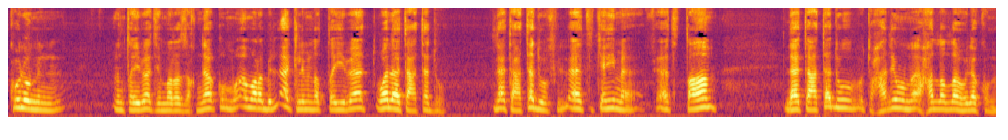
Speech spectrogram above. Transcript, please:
كلوا من من طيبات ما رزقناكم وأمر بالأكل من الطيبات ولا تعتدوا. لا تعتدوا في الآية الكريمة في آية الطعام لا تعتدوا وتحرموا ما أحل الله لكم.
